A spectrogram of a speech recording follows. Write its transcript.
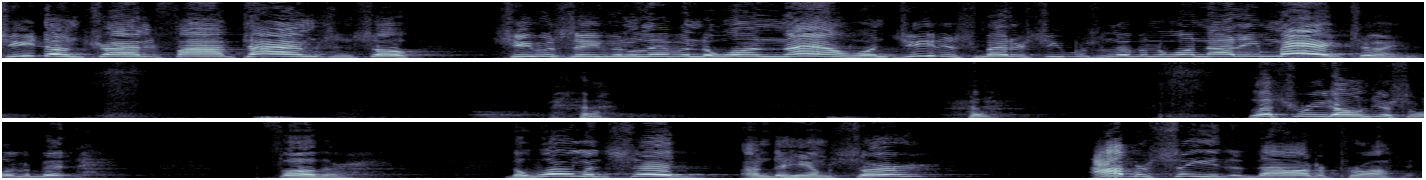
she done tried it five times, and so she was even living the one now. When Jesus met her, she was living the one not even married to him. Let's read on just a little bit further. The woman said unto him, Sir, I perceive that thou art a prophet.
